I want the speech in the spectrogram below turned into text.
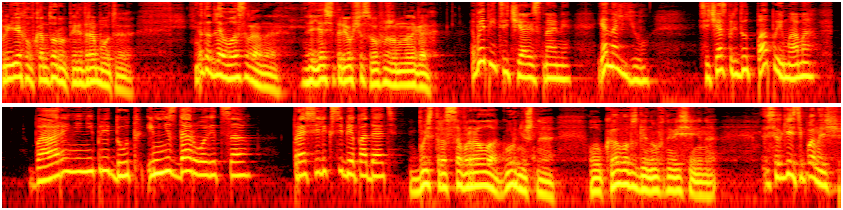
Приехал в контору перед работой. Это для вас рано. Я с четырех часов уже на ногах. Выпейте чаю с нами, я налью. Сейчас придут папа и мама. Барыни не придут, им не здоровится. Просили к себе подать. Быстро соврала горничная, лукаво взглянув на Весенина. Сергей Степанович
